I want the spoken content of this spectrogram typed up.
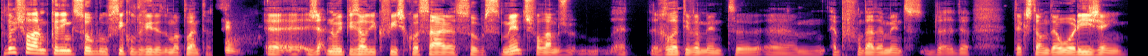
Podemos falar um bocadinho sobre o ciclo de vida de uma planta? Sim. Uh, já no episódio que fiz com a Sara sobre sementes, falámos uh, relativamente aprofundadamente da, da, da, questão da origem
